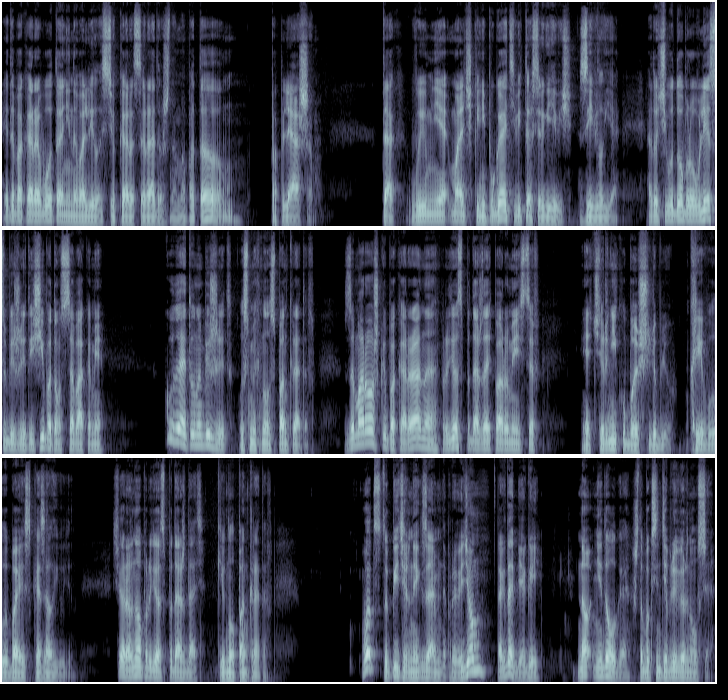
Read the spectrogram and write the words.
«Это пока работа не навалилась, все кажется радужным, а потом... по пляшам». «Так, вы мне мальчика не пугайте, Виктор Сергеевич», — заявил я. «А то чего доброго в лес убежит, ищи потом с собаками». «Куда это он убежит?» — усмехнулся Панкратов. «Заморожкой пока рано, придется подождать пару месяцев». «Я чернику больше люблю», — криво улыбаясь, сказал Юдин. «Все равно придется подождать», – кивнул Панкратов. «Вот вступительные экзамены проведем, тогда бегай. Но недолго, чтобы к сентябрю вернулся».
